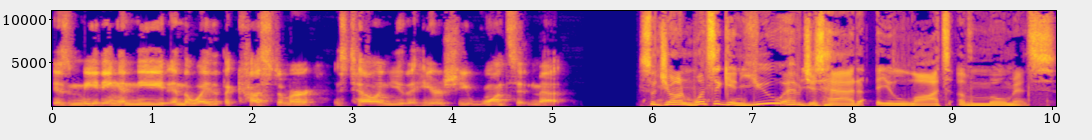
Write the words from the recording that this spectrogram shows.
is meeting a need in the way that the customer is telling you that he or she wants it met. So, John, once again, you have just had a lot of moments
